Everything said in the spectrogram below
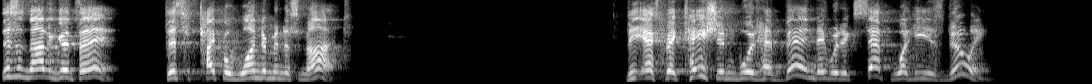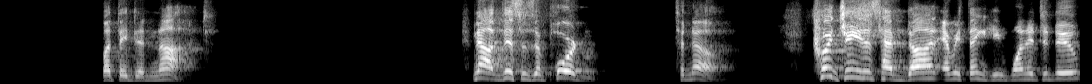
This is not a good thing. This type of wonderment is not. The expectation would have been they would accept what he is doing, but they did not. Now, this is important to know. Could Jesus have done everything he wanted to do?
